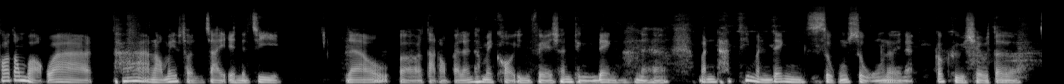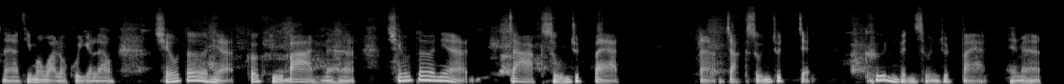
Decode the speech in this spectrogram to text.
ก็ต้องบอกว่าถ้าเราไม่สนใจ energy แล้วตัดออกไปแล้วทำไม core inflation ถึงเด้งนะฮะบรรทัดที่มันเด้งสูงสูงเลยเนี่ยก็คือ shelter นะที่เมื่อวานเราคุยกันแล้ว shelter เนี่ยก็คือบ้านนะฮะ shelter เนี่ยจาก 0.8อ่าจาก 0.7 ขึ้นเป็น 0.8 เห็นไหมฮะ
